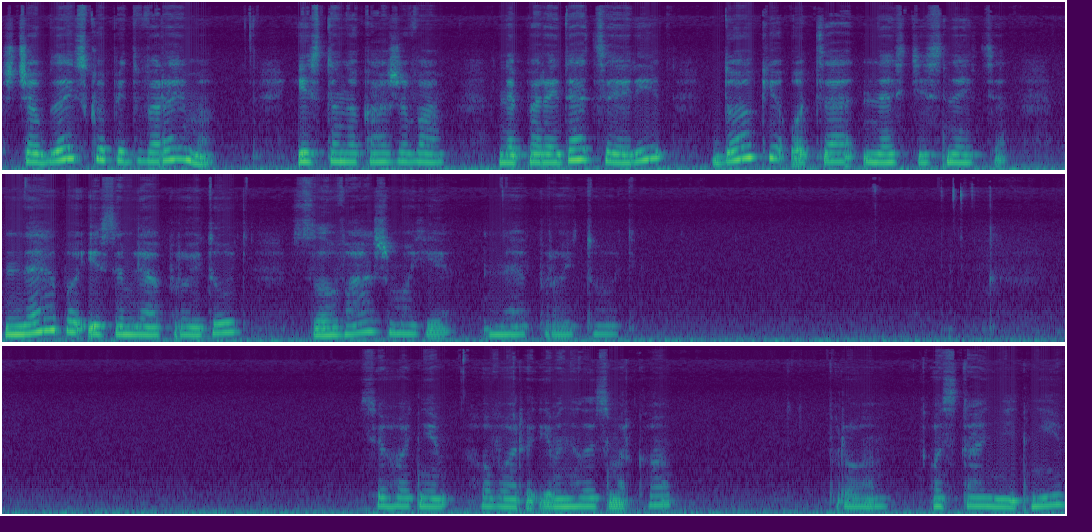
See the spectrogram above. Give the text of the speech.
що близько під дверима. Істинно кажу вам, не перейде цей рід, доки оце не стісниться. Небо і земля пройдуть, слова ж мої не пройдуть. Сьогодні говорить Євангелист Марка про останні дні,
